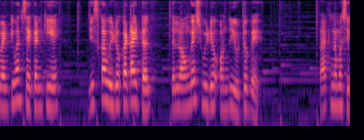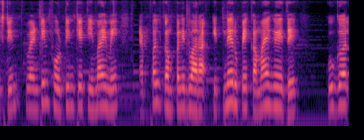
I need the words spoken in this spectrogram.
21 सेकंड की है, जिसका वीडियो का title the longest video on the YouTube है। फैक्ट नंबर 16 2014 के तिमाही में एप्पल कंपनी द्वारा इतने रुपए कमाए गए थे गूगल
